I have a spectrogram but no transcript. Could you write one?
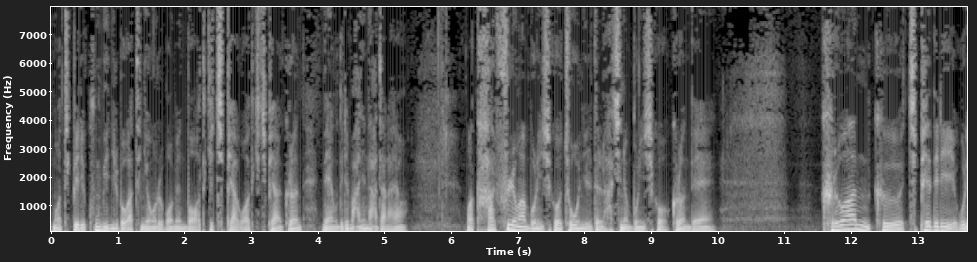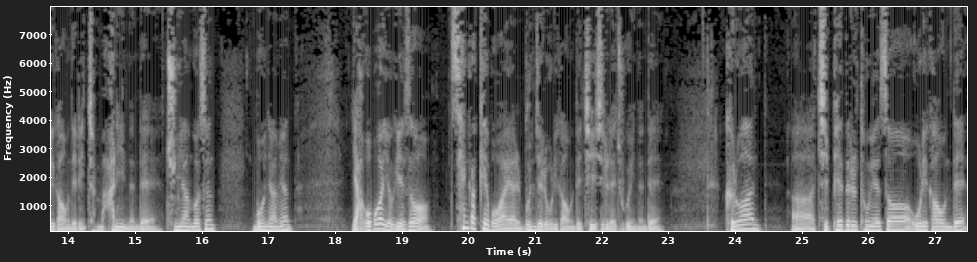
뭐 특별히 국민일보 같은 경우를 보면 뭐 어떻게 집회하고 어떻게 집회하는 그런 내용들이 많이 나잖아요. 뭐 다 훌륭한 분이시고 좋은 일들 하시는 분이시고 그런데 그러한 그 집회들이 우리 가운데 참 많이 있는데 중요한 것은 뭐냐면 야고보가 여기에서 생각해 보아야 할 문제를 우리 가운데 제시를 해주고 있는데 그러한 어, 집회들을 통해서 우리 가운데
